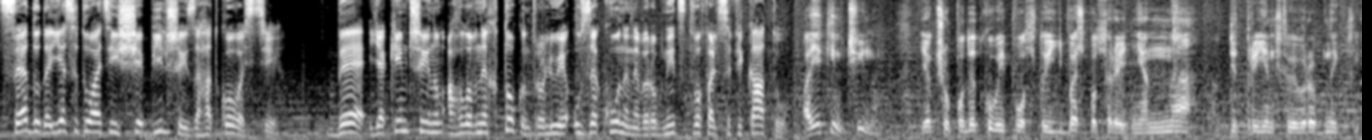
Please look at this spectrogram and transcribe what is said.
Це додає ситуації ще більшої загадковості. Де, яким чином, а головне, хто контролює узаконене виробництво фальсифікату? А яким чином, якщо податковий пост стоїть безпосередньо на підприємстві виробників,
